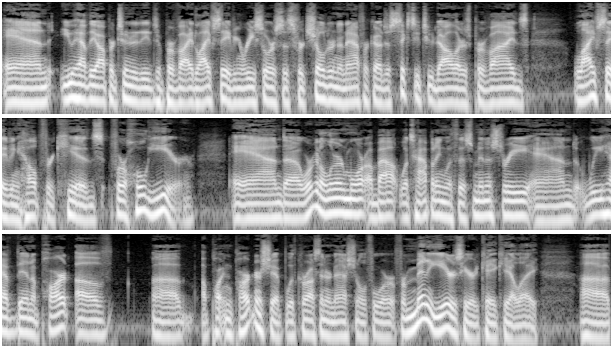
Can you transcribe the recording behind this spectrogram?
And you have the opportunity to provide life saving resources for children in Africa. Just $62 provides life saving help for kids for a whole year. And uh, we're going to learn more about what's happening with this ministry. And we have been a part of uh, a part in partnership with Cross International for, for many years here at KKLA uh,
